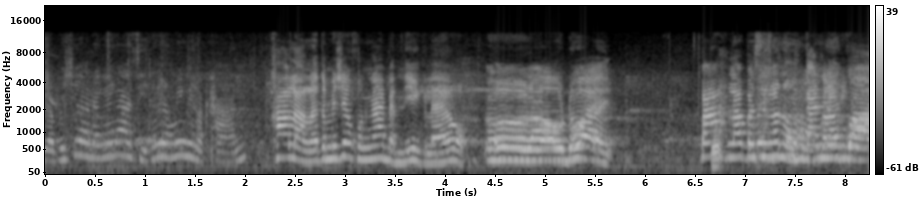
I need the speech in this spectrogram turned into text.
อย่าไปเชื่ออะไรง่ายๆสิถ้ายังไม่มีหลักฐาน ข้าวหลังเราจะไม่ใช่คนง่ายแบบนี้อีกแล้วเออเราด้วยปะเราไปซื้อขนมกันดีกว่า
